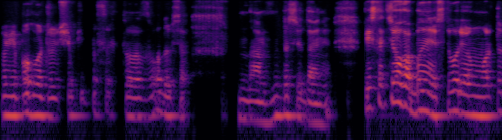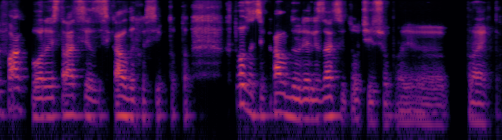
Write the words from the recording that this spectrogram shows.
мої погоджуючі підписи, хто згодився. Да, до свидання. Після цього ми створюємо артефакт по реєстрації зацікавлених осіб. Тобто, хто зацікавлений в реалізації того чи іншого проєкту.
